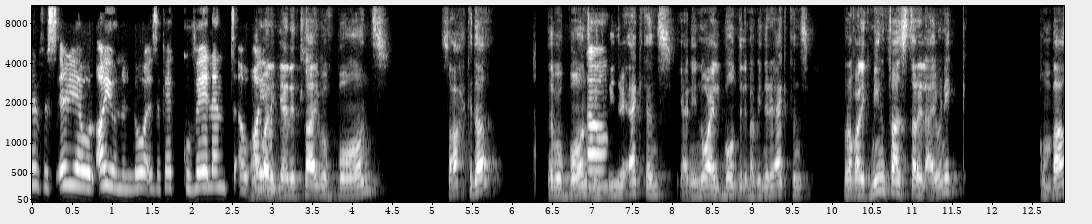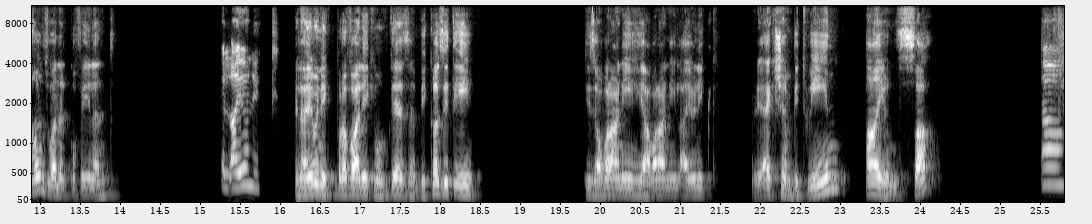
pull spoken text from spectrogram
Surface area والايون اللي هو إذا كان covalent أو ion. يعني type of bonds. صح كده؟ type of bonds آه. between reactants. يعني نوع ال bond اللي ما بين ال reactants برافو عليك. مين faster ال ionic compounds ولا ال covalent الايونيك الايونيك برافو عليك ممتازة. Because it إيه دي عبارة عن إيه؟ هي عبارة عن إيه؟ ال ionic reaction between ions صح؟ آه.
